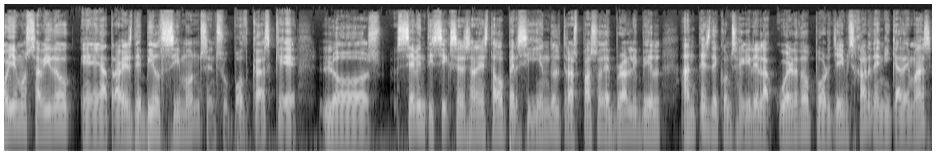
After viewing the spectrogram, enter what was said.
Hoy hemos sabido eh, a través de Bill Simmons en su podcast que los 76ers han estado persiguiendo el traspaso de Bradley Bill antes de conseguir el acuerdo por James Harden y que además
